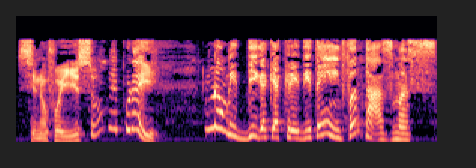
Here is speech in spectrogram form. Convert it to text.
Se não foi isso, é por aí. Não me diga que acredita em fantasmas.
